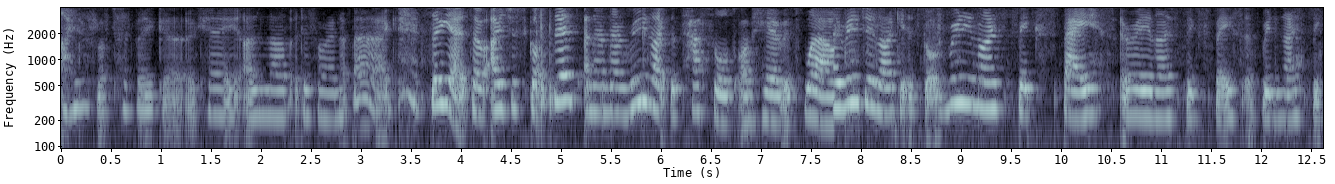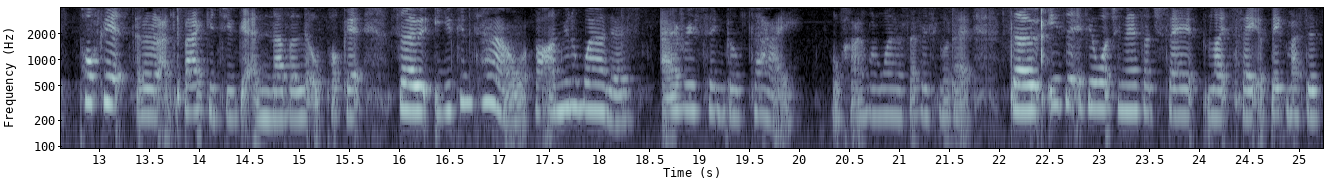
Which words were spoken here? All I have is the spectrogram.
i just love ted baker okay? I love a designer bag. So yeah so i just got this and then i really like the tassels on here as well. I really do like it. It's got a really nice big space a really nice big space a really nice big pocket. And then at the back you do get another little pocket. So you can tell that i'm gonna wear this every single day okay i'm gonna wear this every single day. So Isa if you're watching this i just say like to say a big massive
